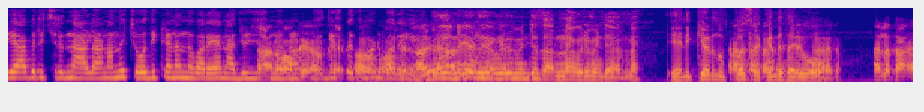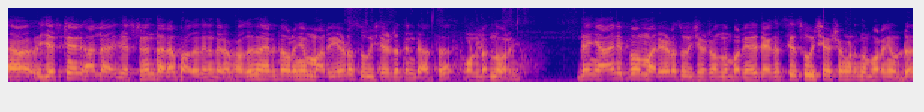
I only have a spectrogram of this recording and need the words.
വ്യാപരിച്ചിരുന്ന ആളാണെന്ന് ചോദിക്കണം എന്ന് പറയാൻ ആ അജീഷ് ഓക്കെ ഓക്കെ. അജീഷ് ബ്രദറിനോട് പറയുക അത് അത് ഞാൻ ഒരു ഒരു മിനിറ്റ് തരണേ ഒരു മിനിറ്റ് തരണേ. എനിക്കൊരു ആ മുപ്പത് തരാം സെക്കൻഡ് തരുമോ തരാം. അല്ല ജസ്റ്റ് ആ, ജസ്റ്റിന് അല്ല ജസ്റ്റിനും തരാം ഭഗതിനും തരാം. ഭഗത് നേരത്തെ പറഞ്ഞു മറിയുടെ സുവിശേഷത്തിന്റെ അകത്ത് ഉണ്ടെന്ന് പറഞ്ഞു. ഇത് ഞാനിപ്പോ മറിയുടെ സുവിശേഷം എന്നും പറഞ്ഞു രഹസ്യ സുവിശേഷങ്ങളെന്നും പറഞ്ഞുകൊണ്ട്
